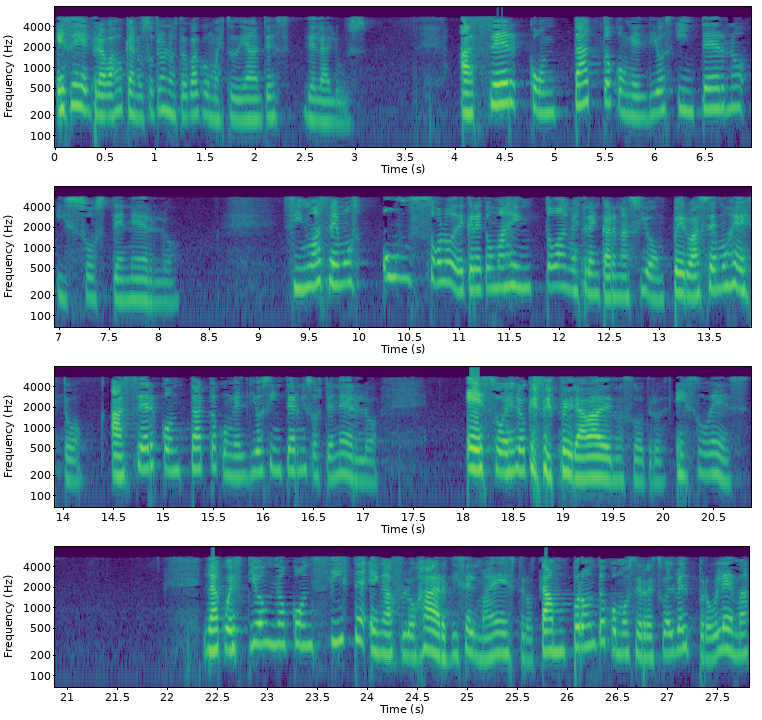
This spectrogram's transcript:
Ese es el trabajo que a nosotros nos toca como estudiantes de la luz. Hacer contacto con el Dios interno y sostenerlo. Si no hacemos un solo decreto más en toda nuestra encarnación, pero hacemos esto, hacer contacto con el Dios interno y sostenerlo, eso es lo que se esperaba de nosotros. Eso es. La cuestión no consiste en aflojar, dice el maestro, tan pronto como se resuelve el problema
